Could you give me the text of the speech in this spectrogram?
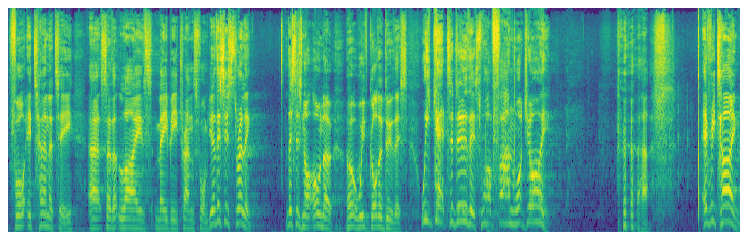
for eternity uh, so that lives may be transformed. You know, this is thrilling. This is not, oh no, oh, we've got to do this. We get to do this. What fun, what joy. Every time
